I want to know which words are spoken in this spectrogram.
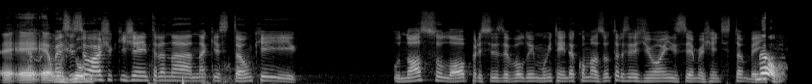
é, é, é, é mas um isso jogo... eu acho que já entra na, na questão que o nosso LoL precisa evoluir muito ainda como as outras regiões emergentes também. Não,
